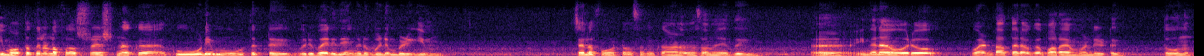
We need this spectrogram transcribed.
ഈ മൊത്തത്തിലുള്ള ഫ്രസ്ട്രേഷനൊക്കെ കൂടി മൂത്തിട്ട് ഒരു പരിധി അങ്ങോട്ട് വിടുമ്പോഴേക്കും ചില ഫോട്ടോസൊക്കെ കാണുന്ന സമയത്ത് ഇങ്ങനെ ഓരോ വേണ്ടാത്തരമൊക്കെ പറയാൻ വേണ്ടിയിട്ട് തോന്നും.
